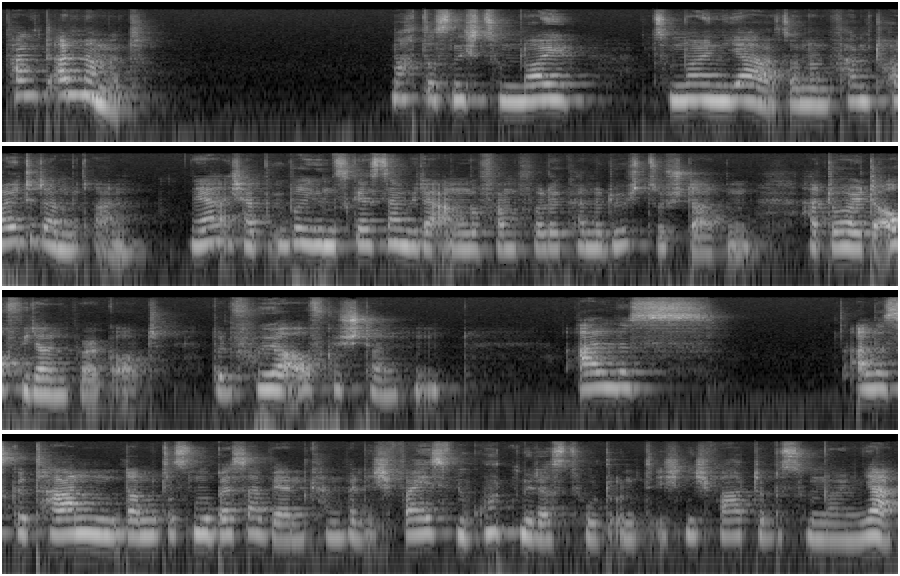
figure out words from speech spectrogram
Fangt an damit. Macht das nicht zum, Neu zum neuen Jahr, sondern fangt heute damit an. Ja, ich habe übrigens gestern wieder angefangen, volle Kanne durchzustarten. Hatte heute auch wieder ein Workout. Bin früher aufgestanden. Alles alles getan, damit es nur besser werden kann, weil ich weiß, wie gut mir das tut und ich nicht warte bis zum neuen Jahr.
